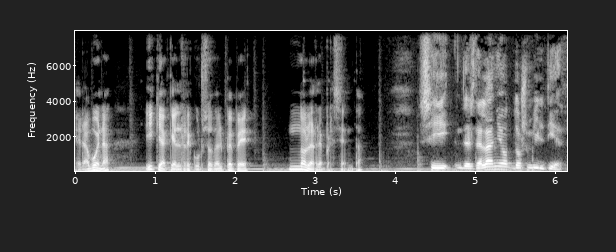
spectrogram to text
era buena y que aquel recurso del PP no le representa. Si desde el año 2010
